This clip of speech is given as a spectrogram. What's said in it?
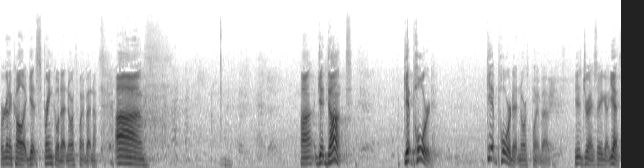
We're going to call it Get Sprinkled at North Point, but no. Um, huh? Get dunked. Get poured. Get poured at North Point Baptist. Get drenched. There you go. Yes.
